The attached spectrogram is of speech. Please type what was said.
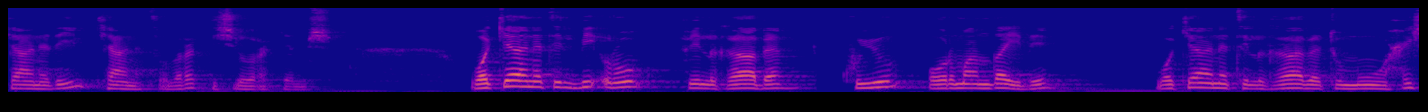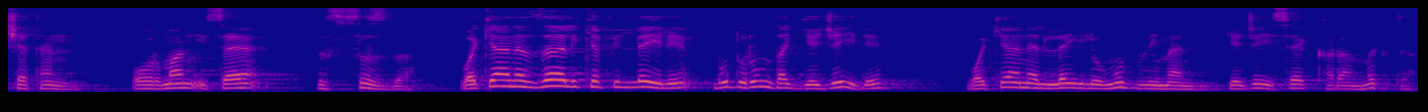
kâne değil kânet olarak dişil olarak gelmiş. Ve kânetil bi'ru fil gâbe. Kuyu ormandaydı. Kânetil gâbetu muhişeten. Orman ise ıssızdı. Kâne zâlike fil leyli. Bu durum da geceydi. Kânel leylu muzlimen. Gece ise karanlıktı.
